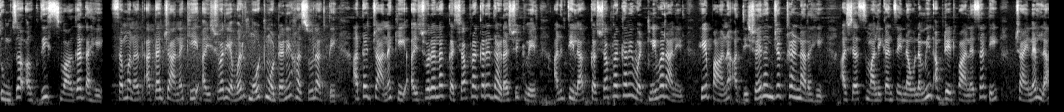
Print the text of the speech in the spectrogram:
तुमचं अगदी स्वागत आहे. असं म्हणत आता जानकी ऐश्वर्यावर मोठमोठ्याने हसू लागते. आता जानकी ऐश्वर्याला कशाप्रकारे धडा शिकवेल आणि तिला कशा प्रकारे वटणीवर आणेल हे पाहणं अतिशय रंजक ठरणार आहे. अशाच मालिकांचे नवनवीन अपडेट पाहण्यासाठी चॅनलला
